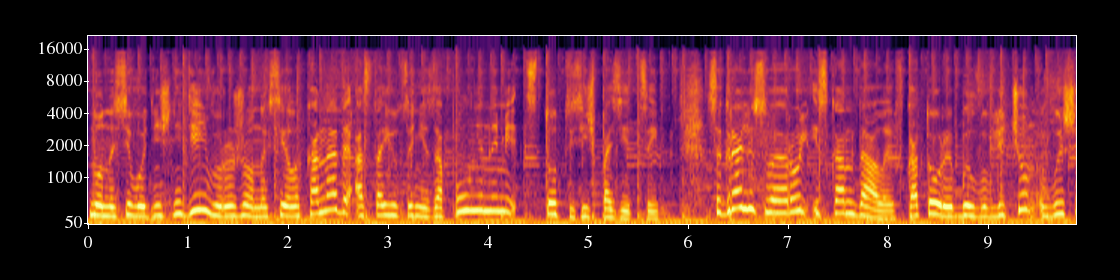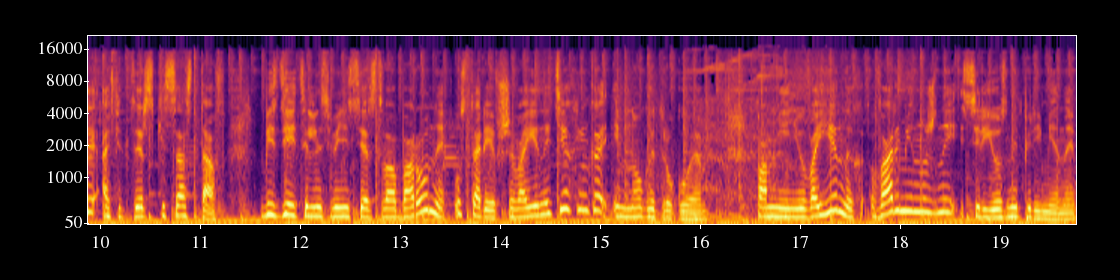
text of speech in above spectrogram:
Но на сегодняшний день в вооруженных силах Канады остаются незаполненными 100 тысяч позиций операций. Сыграли свою роль и скандалы, в которые был вовлечен высший офицерский состав, бездеятельность Министерства обороны, устаревшая военная техника и многое другое. По мнению военных, в армии нужны серьезные перемены.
